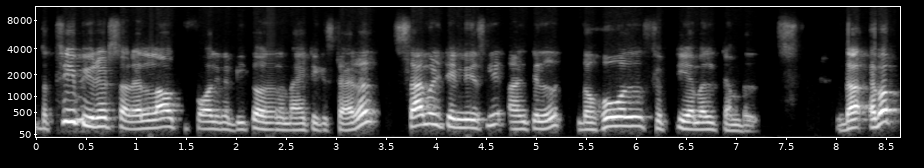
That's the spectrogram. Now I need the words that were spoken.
the three burettes are allowed to fall in a beaker on a magnetic stirrer simultaneously until the whole 50 ml tumbles. The above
